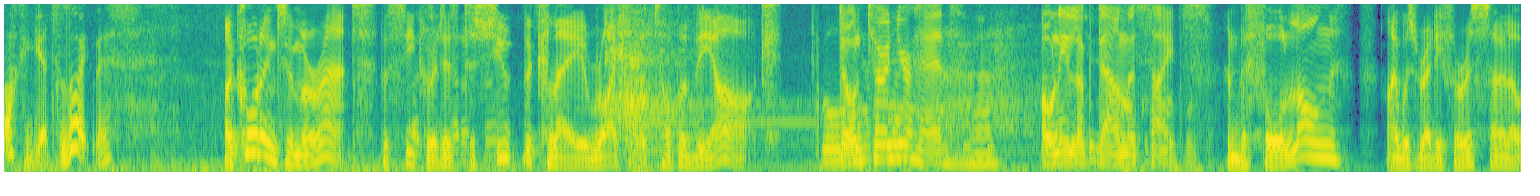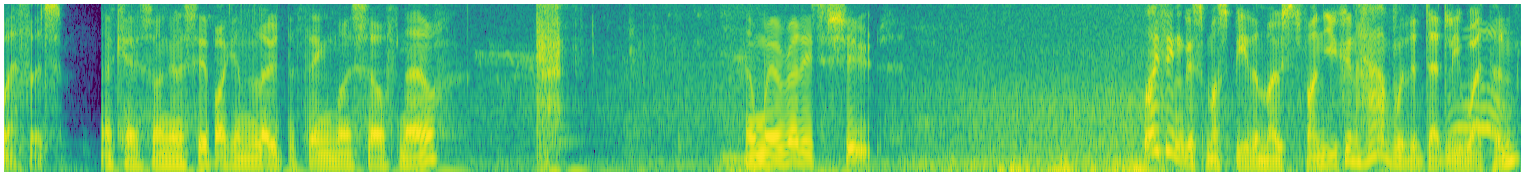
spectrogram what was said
I could get to like this. According to Marat, the secret is to shoot the clay right at the top of the arc. Don't turn your head, only look down the sights. And before long, I was ready for a solo effort. Okay, so I'm going to see if I can load the thing myself now. And we're ready to shoot. I think this must be the most fun you can have with a deadly weapon,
